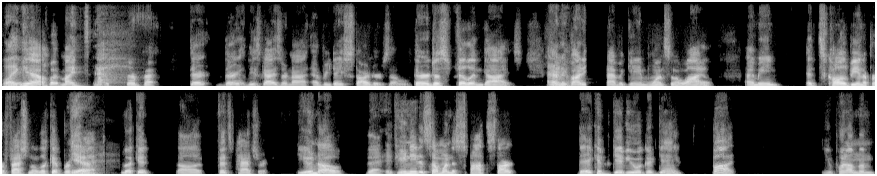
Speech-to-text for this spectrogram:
Like yeah, but my, Mike they're be- they're they're these guys are not everyday starters though. They're just fill-in guys. Everybody have a game once in a while. I mean, it's called being a professional. Look at Brissett. Yeah. Look at uh, Fitzpatrick. You know that if you needed someone to spot start, they could give you a good game. But you put on them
